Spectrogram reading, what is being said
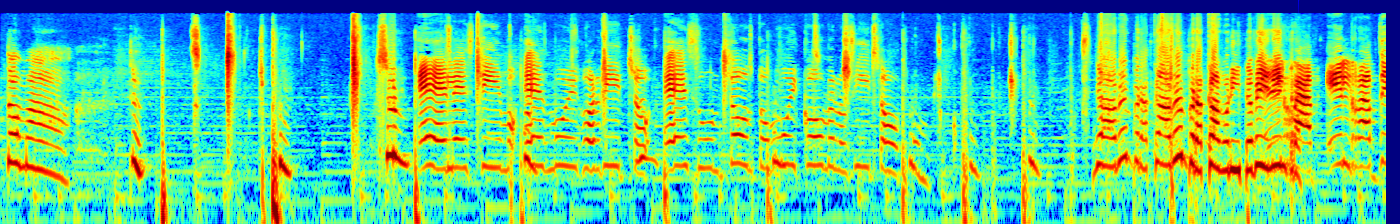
¡Toma! El estimo es muy gordito, es un tonto muy comelosito. Ya, ven para acá, ven para acá, morita, ven, El entra. rap, el rap de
